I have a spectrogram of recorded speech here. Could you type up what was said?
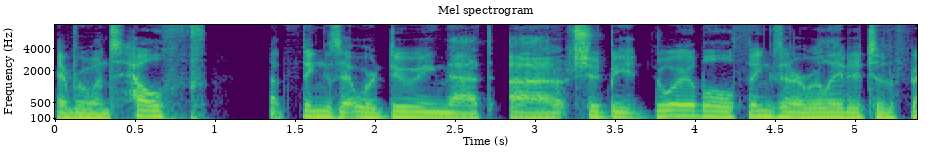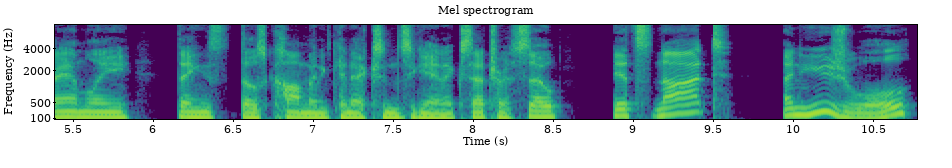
everyone's health, uh, things that we're doing that uh, should be enjoyable, things that are related to the family, things, those common connections again, etc. So it's not unusual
